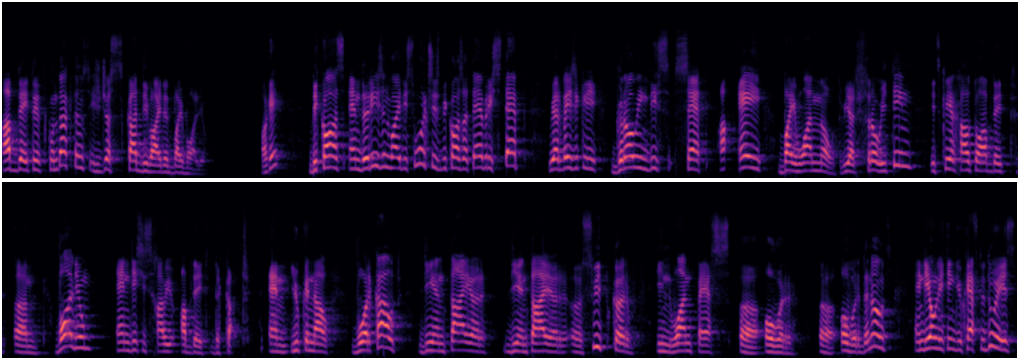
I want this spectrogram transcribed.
updated conductance is just cut divided by volume, okay? Because, and the reason why this works is because at every step, we are basically growing this set A by one node. We are throw it in, it's clear how to update um, volume, and this is how you update the cut. And you can now work out the entire, the entire uh, sweep curve in one pass uh, over, uh, over the nodes. And the only thing you have to do is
